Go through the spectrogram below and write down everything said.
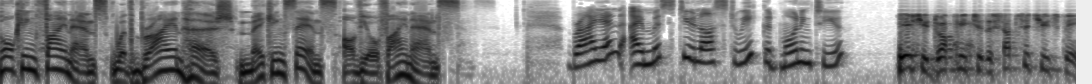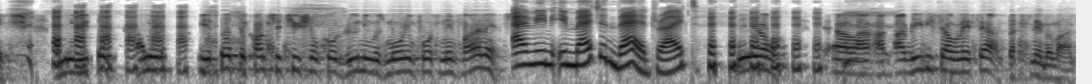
Talking Finance with Bryan Hirsch, making sense of your finance. Bryan, I missed you last week. Good morning to you. Yes, you dropped me to the substitutes bench. I mean, you thought, I mean, you thought the constitutional court ruling was more important than finance. I mean, imagine that, right? yeah. oh, I, I really felt let down, but never mind.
